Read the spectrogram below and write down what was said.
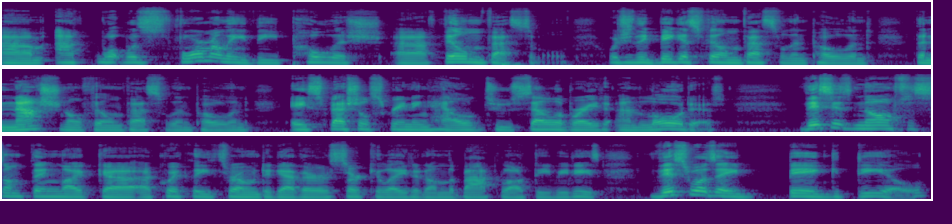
um, at what was formerly the Polish uh, Film Festival, which is the biggest film festival in Poland, the National Film Festival in Poland, a special screening held to celebrate and laud it. This is not something like uh, a quickly thrown together, circulated on the backlot DVDs. This was a big deal.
